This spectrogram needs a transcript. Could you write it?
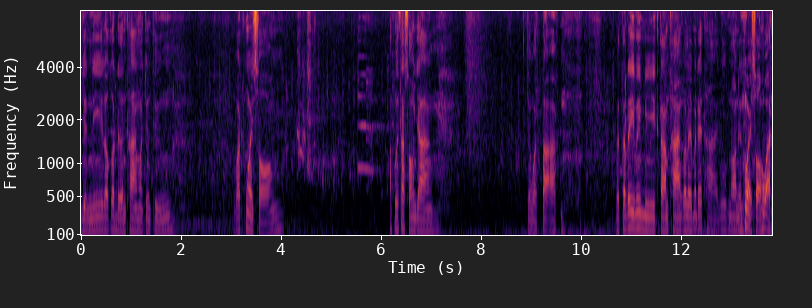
เย็นนี้เราก็เดินทางมาจนถึงวัดห้วยสองอำเภอท่าสองยาง จังหวัดตากแบตเตอรี่ไม่มีตามทางก็เลยไม่ได้ถ่ายรูปนอนในห้วยสองวัน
